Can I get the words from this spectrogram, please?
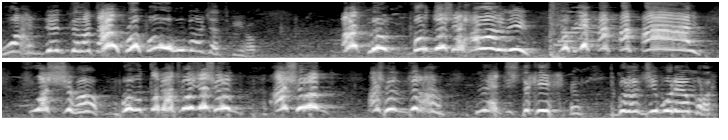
واحد اثنين ثلاثة. ما جت فيها. اضرب برضه إيش الحوالي دي في وشها. طلعت في وجهها اشرد اشرد اشرد بسرعة. ما تشتكيك. تقول لها جيبوا لي أمرك.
